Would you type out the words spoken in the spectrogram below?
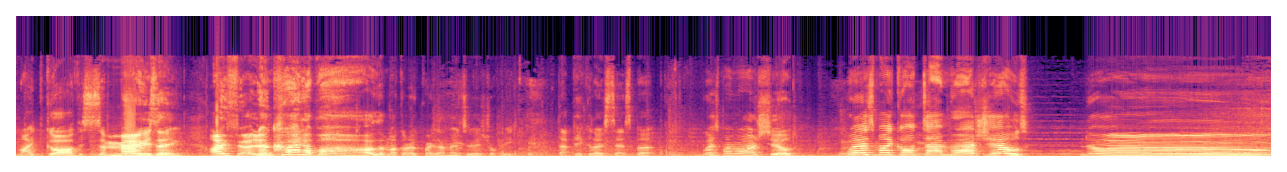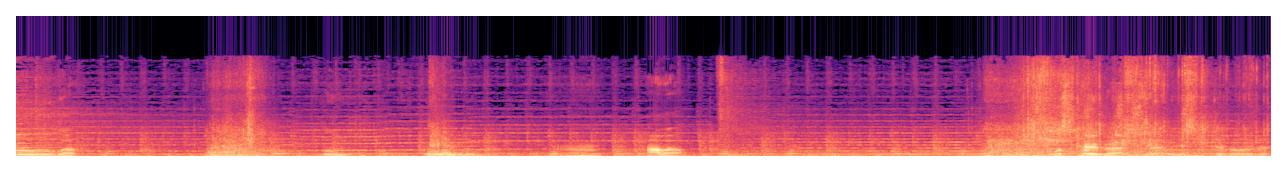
My god, this is amazing! I feel incredible! I'm not gonna create that motivation drop that Piccolo says, but where's my Riot Shield? Where's my goddamn Riot Shield? No! Well. Ooh. Mm. Oh well. What's Cobra? Uh, just does all it.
